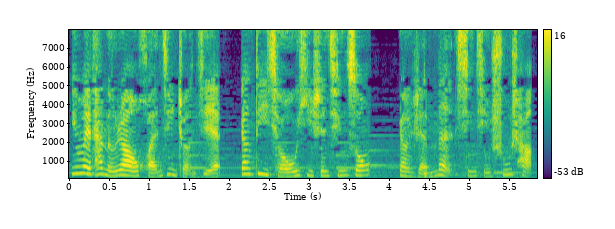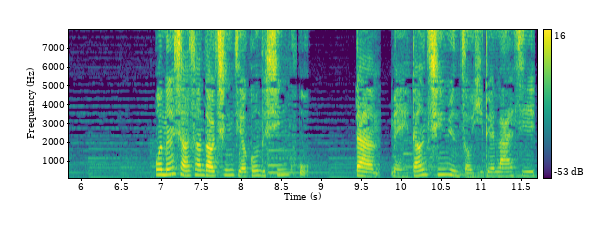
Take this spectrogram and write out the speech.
因为它能让环境整洁，让地球一身轻松，让人们心情舒畅。我能想象到清洁工的辛苦，但每当清运走一堆垃圾，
